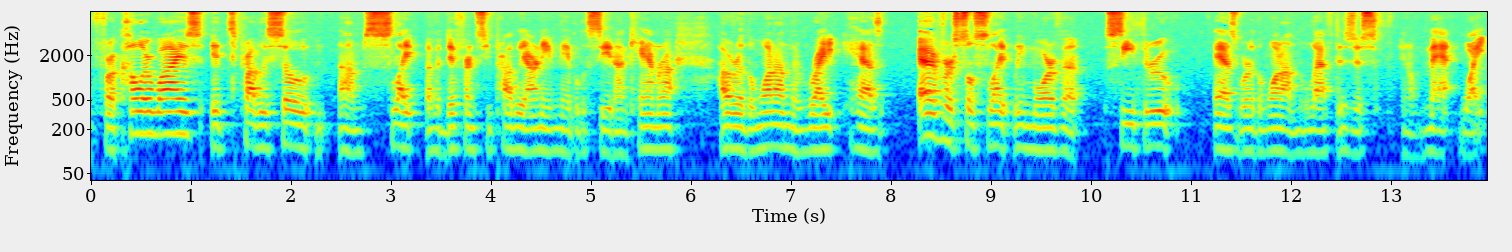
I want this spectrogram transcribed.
for color wise, it's probably so um, slight of a difference you probably aren't even able to see it on camera. However, the one on the right has ever so slightly more of a see-through as where the one on the left is just, you know, matte white.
